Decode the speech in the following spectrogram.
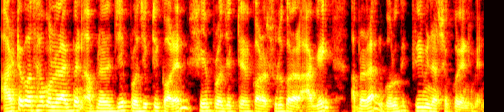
আরেকটা কথা মনে রাখবেন, আপনারা যে প্রজেক্টটি করেন, সেই প্রজেক্টের করা শুরু করার আগেই আপনারা গরুকে কৃমিনাশক করে নেবেন।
